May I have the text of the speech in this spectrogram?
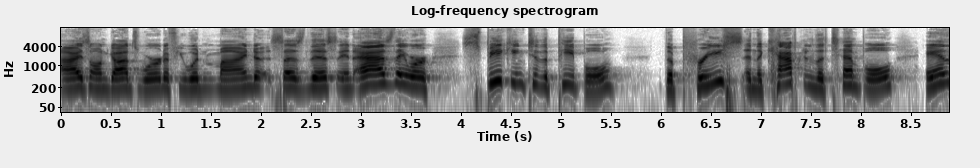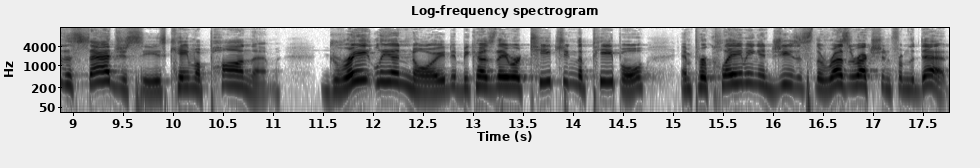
eyes on God's word if you wouldn't mind. It says this And as they were speaking to the people, the priests and the captain of the temple and the Sadducees came upon them, greatly annoyed because they were teaching the people and proclaiming in Jesus the resurrection from the dead.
